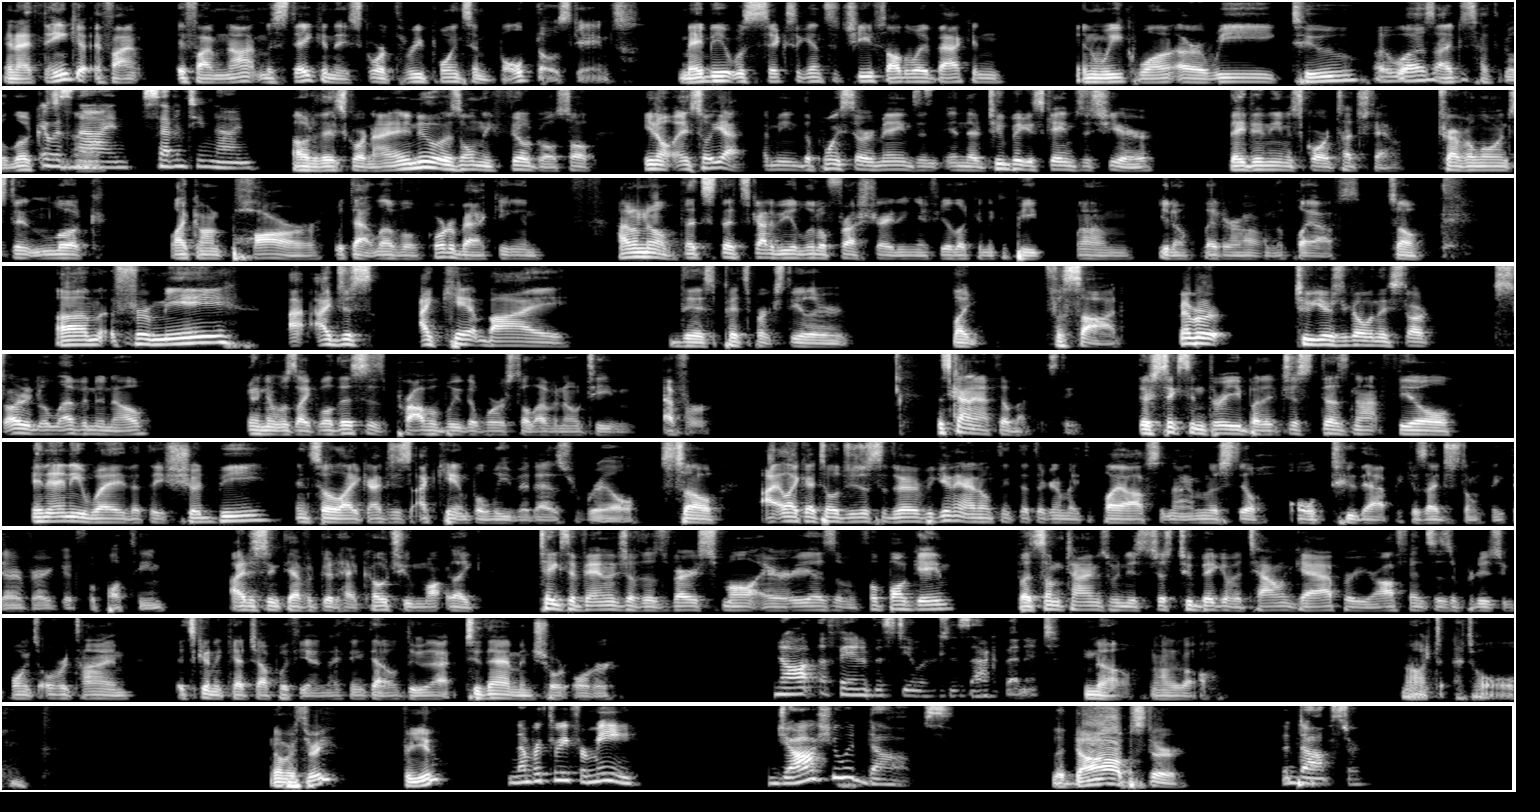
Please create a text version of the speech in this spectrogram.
And I think if I'm if I'm not mistaken, they scored three points in both those games. Maybe it was six against the Chiefs all the way back in in week one or week two it was i just have to go look it was nine 17 9 oh did they score nine? I knew it was only field goal so you know and so yeah i mean the point still remains in, in their two biggest games this year they didn't even score a touchdown. Trevor lawrence didn't look like on par with that level of quarterbacking and i don't know that's that's got to be a little frustrating if you're looking to compete um you know later on in the playoffs so um for me I, I just I can't buy this Pittsburgh Steeler like facade. Remember two years ago when they start started 11 and 0 and it was like, well, this is probably the worst 11 0 team ever. That's kind of how I feel about this team. They're six and three, but it just does not feel in any way that they should be. And so, like, I just I can't believe it as real. So I like I told you just at the very beginning, I don't think that they're going to make the playoffs, and I'm going to still hold to that because I just don't think they're a very good football team. I just think they have a good head coach who like takes advantage of those very small areas of a football game. But sometimes when it's just too big of a talent gap or your offense isn't producing points over time, it's going to catch up with you, and I think that'll do that to them in short order. Not a fan of the Steelers, is Zach Bennett. No, not at all. Not at all. Number three for you? Number three for me, Joshua Dobbs. The Dobster. The Dobster.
